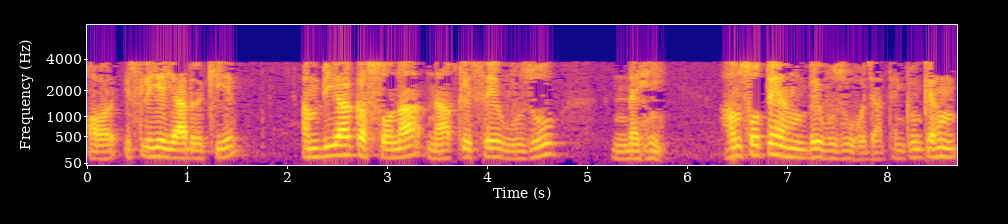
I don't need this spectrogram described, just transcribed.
اور اس لیے یاد رکھیے، انبیاء کا سونا ناقص وضو نہیں۔ ہم سوتے ہیں، ہم بے وضو ہو جاتے ہیں، کیونکہ ہم،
